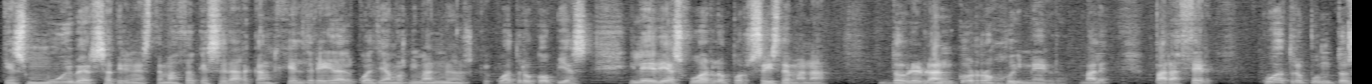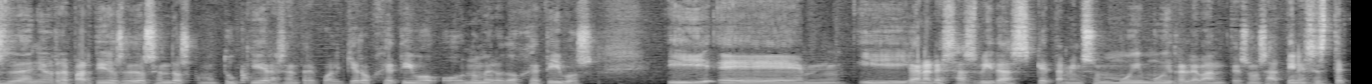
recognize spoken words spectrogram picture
que es muy versátil en este mazo que es el Arcángel Dreida, del cual llevamos ni más ni menos que cuatro copias y la idea es jugarlo por 6 de maná, doble blanco, rojo y negro, ¿vale? Para hacer 4 puntos de daño repartidos de 2 en 2 como tú quieras entre cualquier objetivo o número de objetivos eh, y, ganar esas vidas que también son muy muy relevantes. ¿no? O sea, tienes este,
